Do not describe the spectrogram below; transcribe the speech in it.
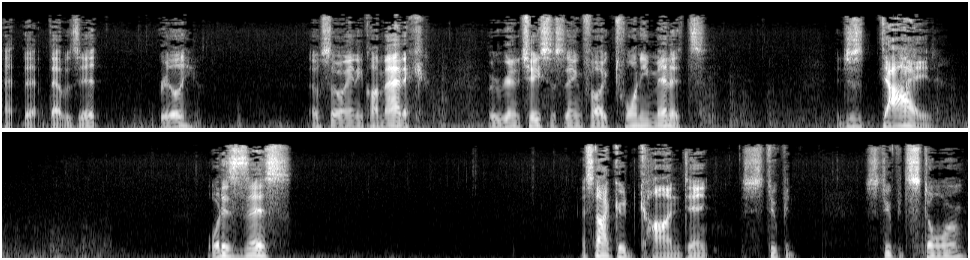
that that that was it. Really? That was so anticlimactic. We were gonna chase this thing for like 20 minutes. It just died. What is this? That's not good content. Stupid, stupid storm.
